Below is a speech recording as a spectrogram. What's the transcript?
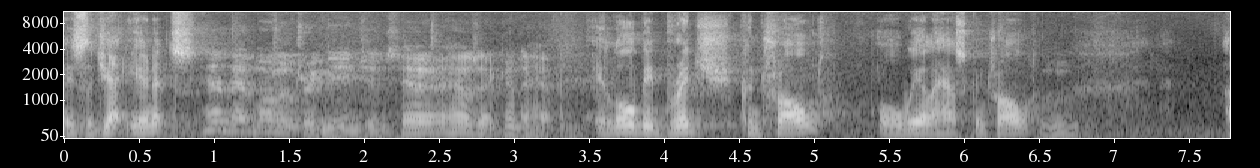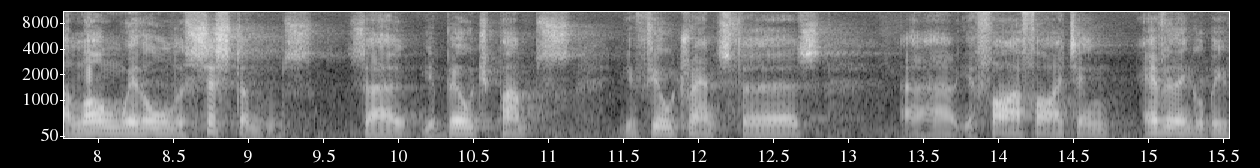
is the jet units. How about monitoring the engines? How, how's that going to happen? It'll all be bridge controlled or wheelhouse controlled, mm -hmm. along with all the systems. So your bilge pumps, your fuel transfers, uh, your firefighting, everything will be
